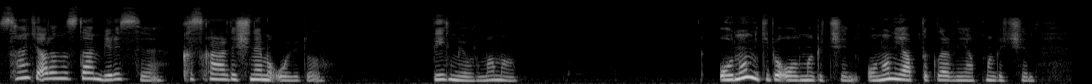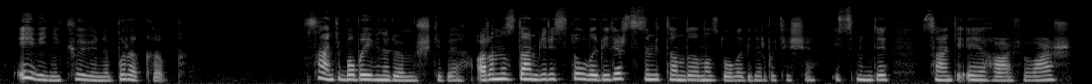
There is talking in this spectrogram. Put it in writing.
Sanki aranızdan birisi kız kardeşine mi uydu? Bilmiyorum ama onun gibi olmak için, onun yaptıklarını yapmak için evini, köyünü bırakıp sanki baba evine dönmüş gibi. Aranızdan birisi de olabilir, sizin bir tanıdığınız da olabilir bu kişi. İsminde sanki E harfi var.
